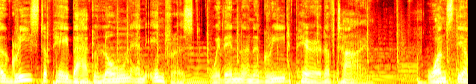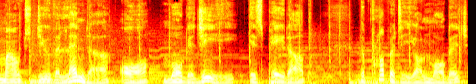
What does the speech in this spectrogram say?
agrees to pay back loan and interest within an agreed period of time. Once the amount due the lender or mortgagee is paid up, the property on mortgage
